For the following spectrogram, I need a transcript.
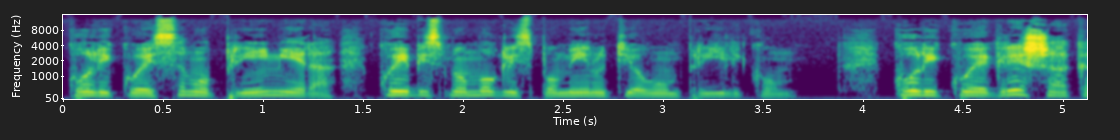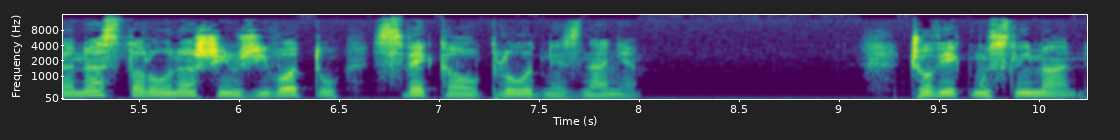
Koliko je samo primjera koje bismo mogli spomenuti ovom prilikom. Koliko je grešaka nastalo u našem životu sve kao plodne znanja. Čovjek musliman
